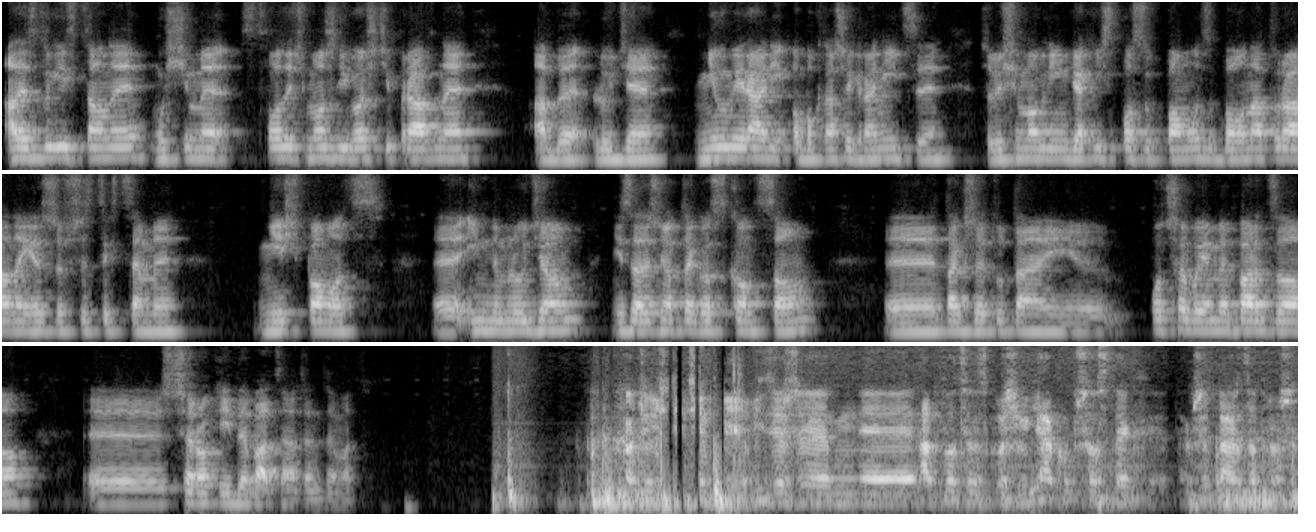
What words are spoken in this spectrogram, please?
ale z drugiej strony musimy stworzyć możliwości prawne, aby ludzie nie umierali obok naszej granicy, żebyśmy mogli im w jakiś sposób pomóc, bo naturalne jest, że wszyscy chcemy nieść pomoc e, innym ludziom, niezależnie od tego skąd są. E, Także tutaj e, potrzebujemy bardzo szerokiej debaty na ten temat. Oczywiście dziękuję. Widzę, że adwocem zgłosił Jakub Szostek, także bardzo proszę.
